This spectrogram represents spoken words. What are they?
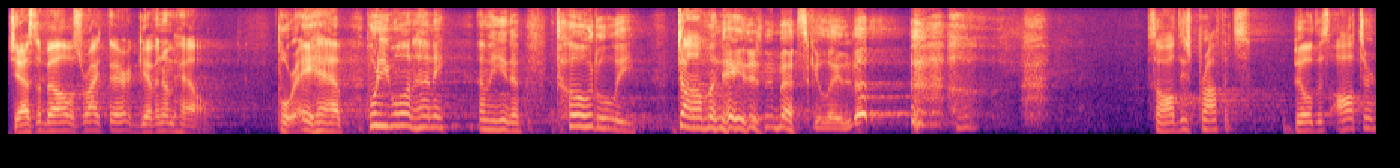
Jezebel was right there giving them hell. Poor Ahab, what do you want, honey? I mean, you know, totally dominated, emasculated. So all these prophets build this altar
